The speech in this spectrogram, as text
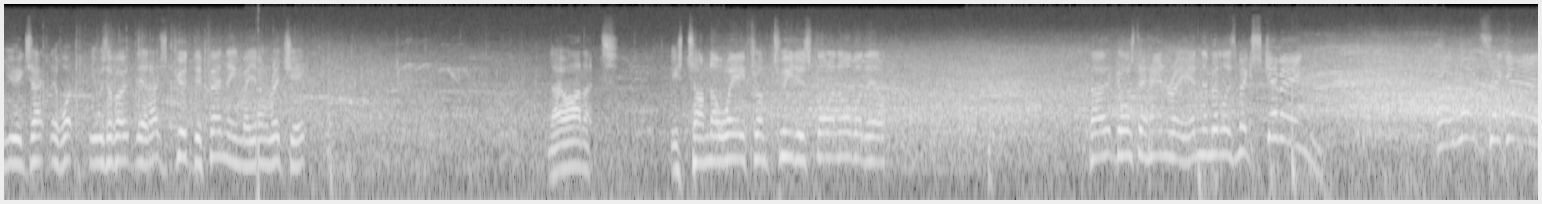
knew exactly what he was about there. That's good defending by young Ritchie. Now Arnott. He's turned away from Tweed who's fallen over there. Now it goes to Hendry. In the middle is McSkimming. And once again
